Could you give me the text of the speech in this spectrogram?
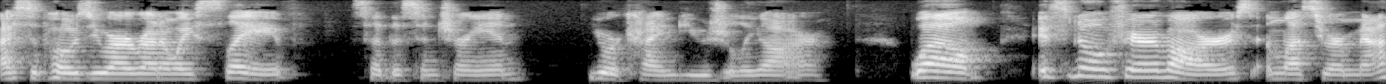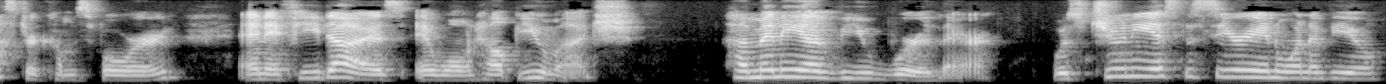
I suppose you are a runaway slave, said the centurion. Your kind usually are. Well, it's no affair of ours unless your master comes forward, and if he does, it won't help you much. How many of you were there? Was Junius the Syrian one of you?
